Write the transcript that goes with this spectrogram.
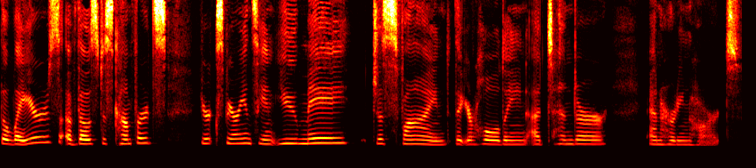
the layers of those discomforts you're experiencing, you may just find that you're holding a tender and hurting heart.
